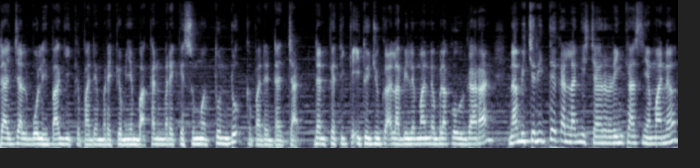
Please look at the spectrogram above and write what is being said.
Dajjal boleh bagi kepada mereka menyebabkan mereka semua tunduk kepada Dajjal. Dan ketika itu juga lah bila mana berlaku gegaran Nabi ceritakan lagi secara ringkas yang mana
